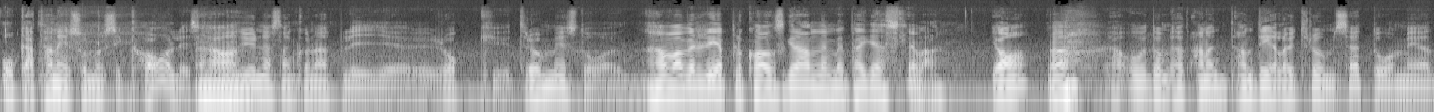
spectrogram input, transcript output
Och att han är så musikalisk. Ja. Han hade ju nästan kunnat bli eh, rocktrummis då. Han var väl replokalsgranne med Per Gessle va? Ja, Ja. och de, han, han delar ju trumset då med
